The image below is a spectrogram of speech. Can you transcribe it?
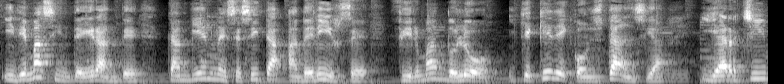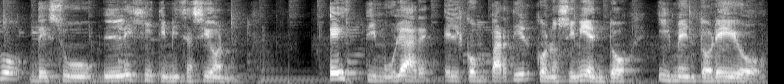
y demás integrantes también necesita adherirse firmándolo y que quede constancia y archivo de su legitimización. Estimular el compartir conocimiento y mentoreo.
